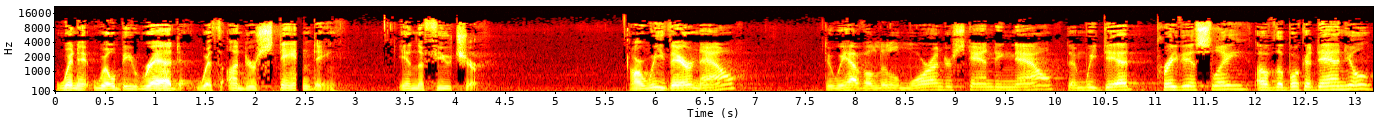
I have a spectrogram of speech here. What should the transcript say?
when it will be read with understanding in the future. Are we there now? Do we have a little more understanding now than we did previously of the book of Daniel?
